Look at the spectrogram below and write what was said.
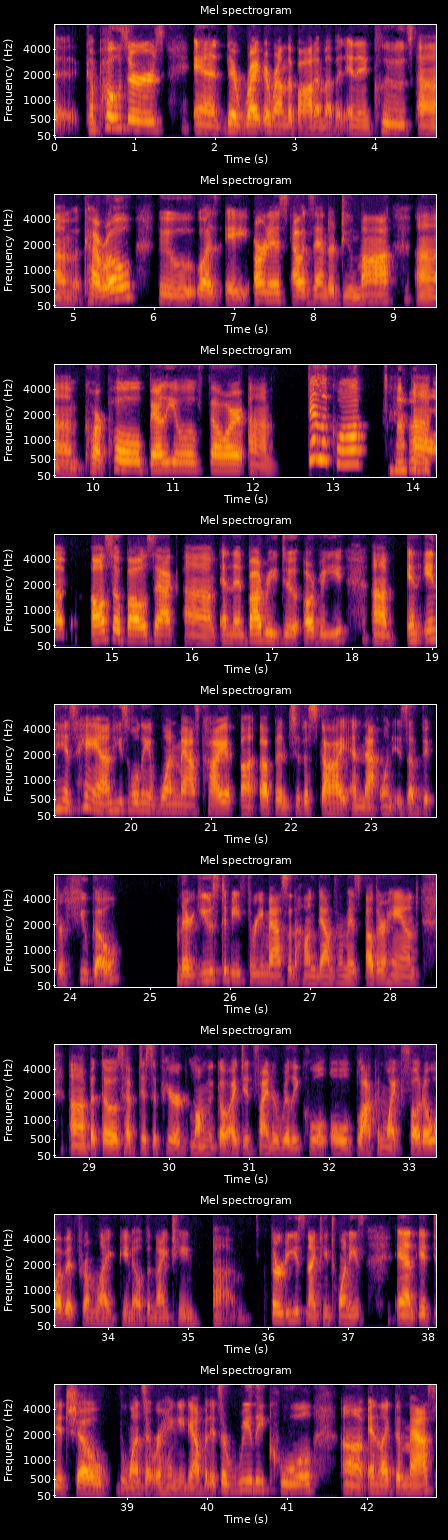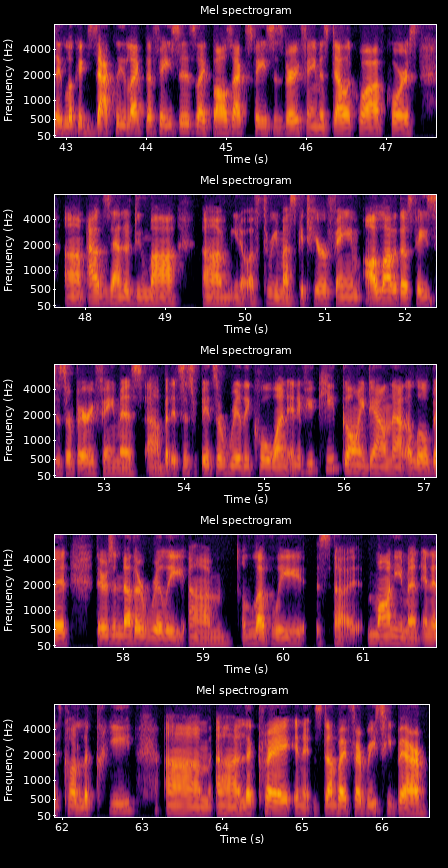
uh, composers and they're right around the bottom of it and it includes um Corot who was a artist Alexander Dumas um Carpeaux Berlioz um Delacroix um, also Balzac, um, and then Barbey d'Aurevilly. Um, and in his hand, he's holding a one mask high up, uh, up into the sky, and that one is a Victor Hugo. There used to be three masks that hung down from his other hand, um, but those have disappeared long ago. I did find a really cool old black and white photo of it from like, you know, the 19, um, 30s, 1920s, and it did show the ones that were hanging down. But it's a really cool, um, and like the masks, they look exactly like the faces. Like Balzac's face is very famous, Delacroix, of course, um, Alexander Dumas um, you know, of Three Musketeer fame. A lot of those faces are very famous, um, but it's it's a really cool one. And if you keep going down that a little bit, there's another really um, lovely uh, monument, and it's called Le Cri, um, uh, Le Cre, and it's done by Fabrice Hyber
